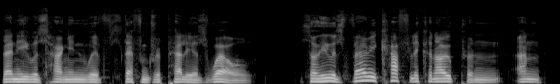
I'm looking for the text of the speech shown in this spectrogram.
then he was hanging with Stéphane Grappelli as well. So he was very Catholic and open, and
